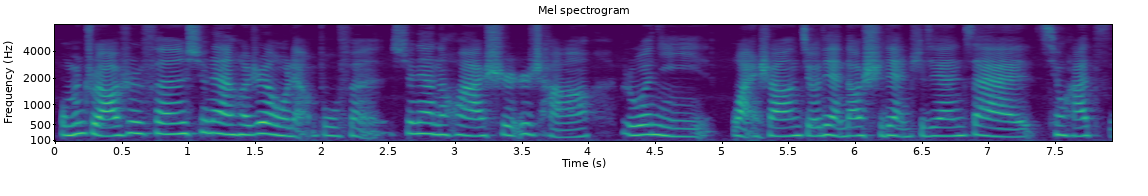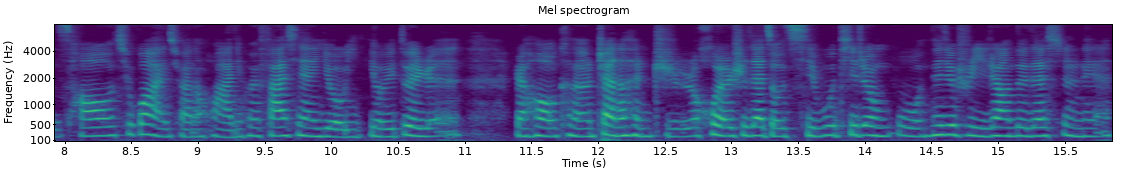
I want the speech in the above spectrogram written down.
我们主要是分训练和任务两部分。训练的话是日常，如果你晚上九点到十点之间在清华子操去逛一圈的话，你会发现有有一队人，然后可能站得很直，或者是在走齐步、踢正步，那就是仪仗队在训练。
